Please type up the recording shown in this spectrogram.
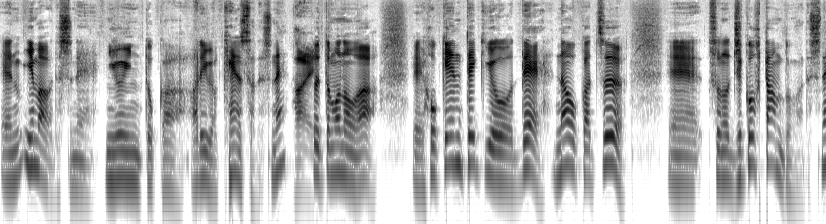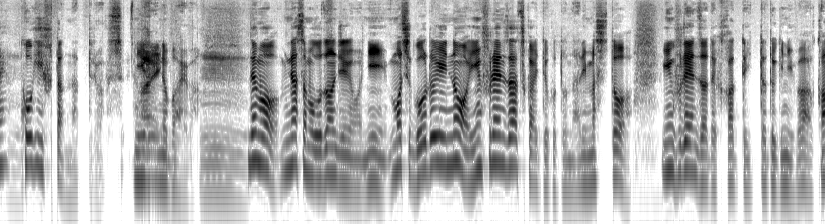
えー、今はですね入院とかあるいは検査ですね、はい、そういったものは、えー、保険適用でなおかつえー、その自己負担分はですね、公費負担になってるわけです、2類の場合は。はい、でも、皆様ご存知のように、もし5類のインフルエンザ扱いということになりますと、インフルエンザでかかっていったときには、必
